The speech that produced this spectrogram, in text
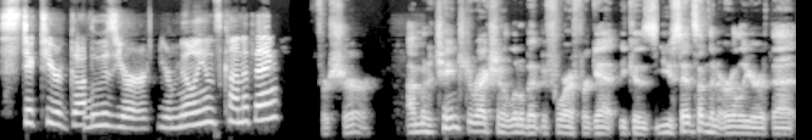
stick to your gut, lose your your millions kind of thing. For sure. I'm going to change direction a little bit before I forget because you said something earlier that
